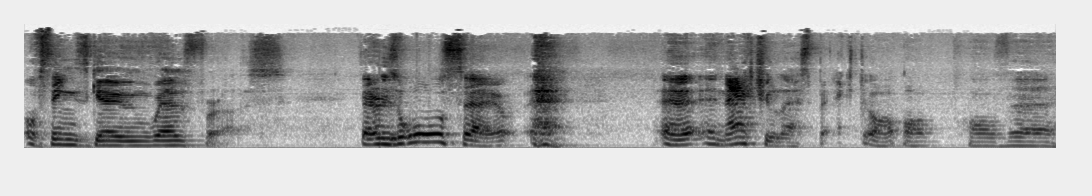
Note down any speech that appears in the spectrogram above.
of things going well for us. There is also uh, an actual aspect of, of, of uh,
